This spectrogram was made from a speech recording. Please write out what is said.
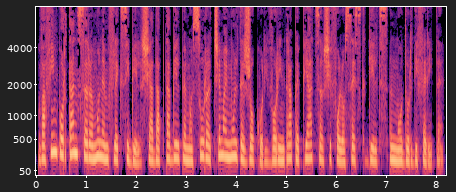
Va fi important să rămânem flexibili și adaptabili pe măsură ce mai multe jocuri vor intra pe piață și folosesc guilds în moduri diferite.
